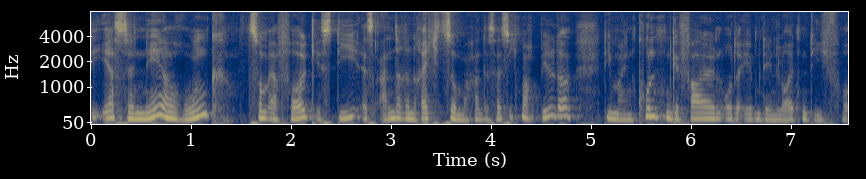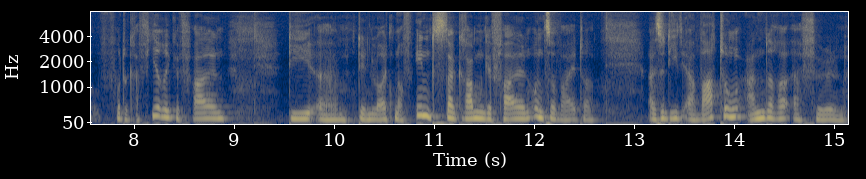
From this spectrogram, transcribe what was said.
die erste Näherung zum Erfolg ist die, es anderen recht zu machen. Das heißt, ich mache Bilder, die meinen Kunden gefallen oder eben den Leuten, die ich fotografiere, gefallen, die äh, den Leuten auf Instagram gefallen und so weiter. Also die Erwartung anderer erfüllen.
